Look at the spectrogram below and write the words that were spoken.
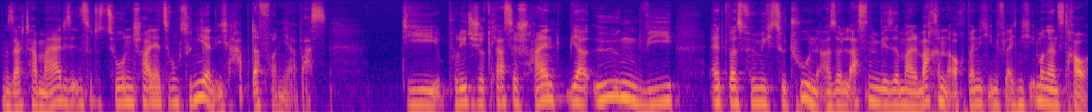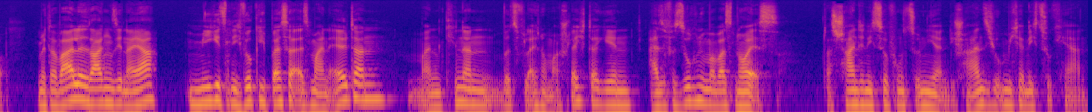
und gesagt haben, naja, diese Institutionen scheinen jetzt zu funktionieren, ich habe davon ja was die politische Klasse scheint ja irgendwie etwas für mich zu tun. Also lassen wir sie mal machen, auch wenn ich ihnen vielleicht nicht immer ganz traue. Mittlerweile sagen sie, naja, mir geht es nicht wirklich besser als meinen Eltern, meinen Kindern wird es vielleicht noch mal schlechter gehen. Also versuchen wir mal was Neues. Das scheint ja nicht zu funktionieren. Die scheinen sich um mich ja nicht zu kehren.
